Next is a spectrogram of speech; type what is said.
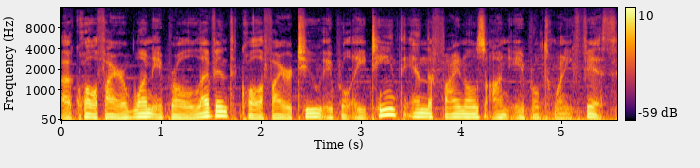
uh, qualifier 1 April 11th, qualifier 2 April 18th, and the finals on April 25th.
